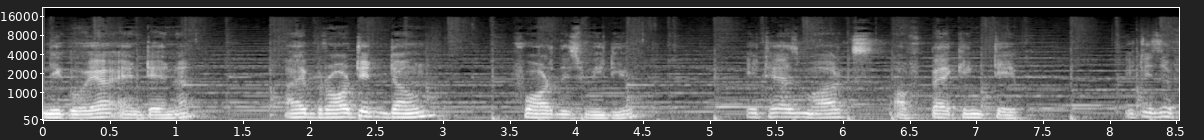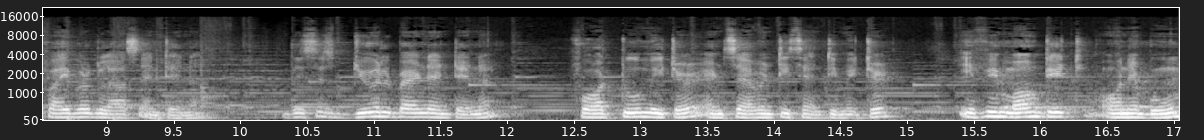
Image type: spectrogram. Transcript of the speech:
Nagoya antenna. I brought it down for this video. It has marks of packing tape. It is a fiberglass antenna. This is dual band antenna for 2 meter and 70 centimeter. If we mount it on a boom,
